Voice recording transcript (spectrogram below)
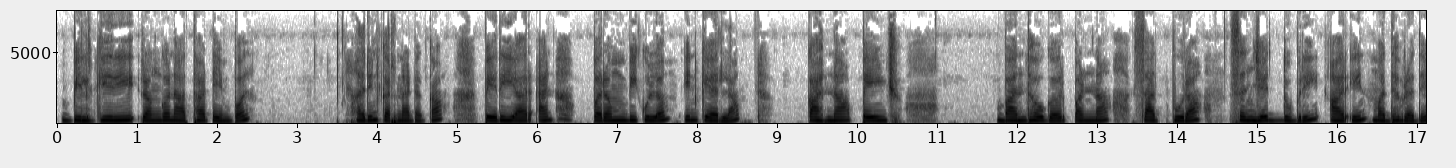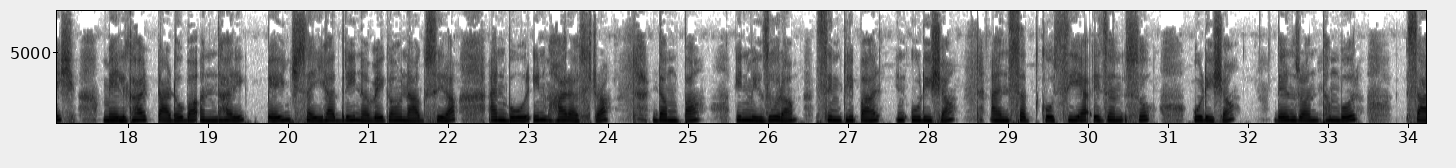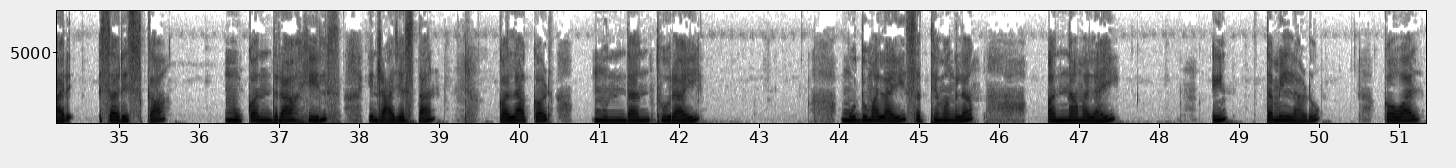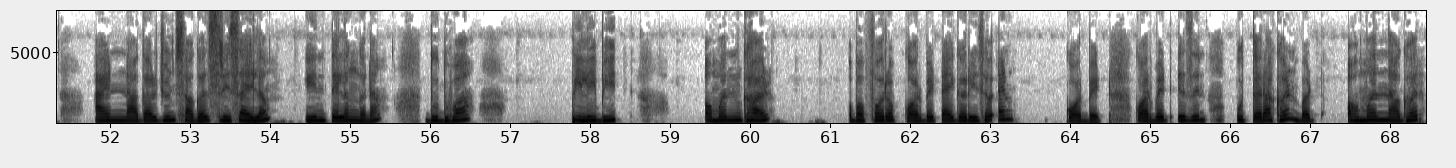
Bilgiri Ranganatha Temple are in Karnataka, Periyar and Parambikulam in Kerala, Kahna, Pench, Bandhavgarh, Panna, Satpura, Sanjay Dubri are in Madhya Pradesh, Melghat, Tadoba, Andhari, Penj, Sahyadri, Navegaon, Nagsira and Bor in Maharashtra, Dampa in Mizoram, Simplipal in Odisha and Satkosia is also Odisha. Then Ranthambore, Sariska, Mukandra Hills in Rajasthan, Kalakad, Mundanturai Mudumalai Sathyamangalam, Annamalai in Tamil Nadu, Kawal and Nagarjun Sagar Sri Sailam in Telangana, Dudhwa, Pilibhit, Amanghar, a buffer of Corbett Tiger Reserve, and Corbett. Corbett is in Uttarakhand, but Ahmadnagar,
